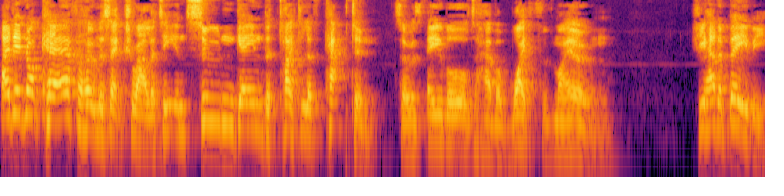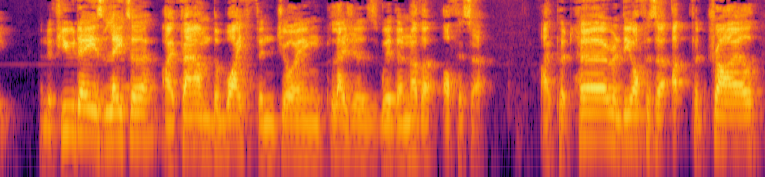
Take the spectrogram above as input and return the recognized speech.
I did not care for homosexuality and soon gained the title of captain, so was able to have a wife of my own. She had a baby, and a few days later I found the wife enjoying pleasures with another officer. I put her and the officer up for trial,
